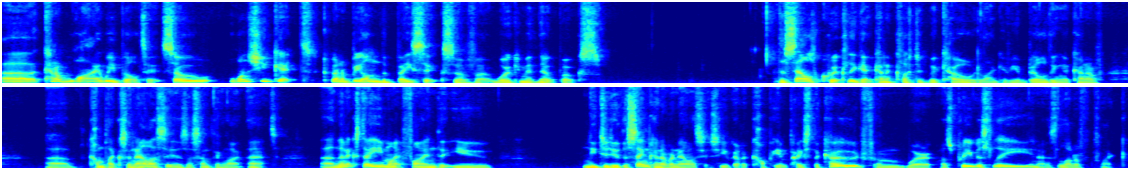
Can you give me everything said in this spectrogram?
uh, kind of why we built it. So once you get kind of beyond the basics of uh, working with notebooks, the cells quickly get kind of cluttered with code. Like if you're building a kind of uh, complex analysis or something like that, and the next day you might find that you need to do the same kind of analysis. So you've got to copy and paste the code from where it was previously. You know, there's a lot of like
